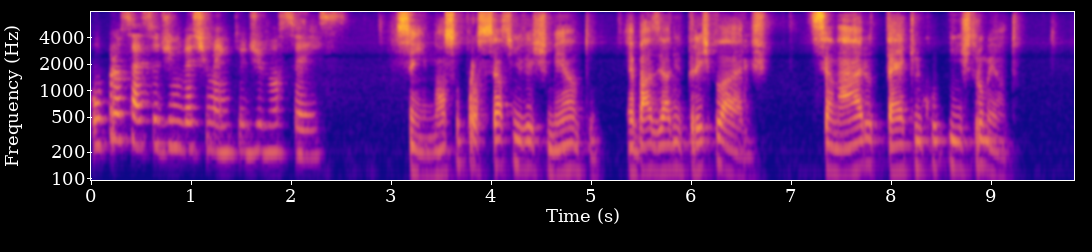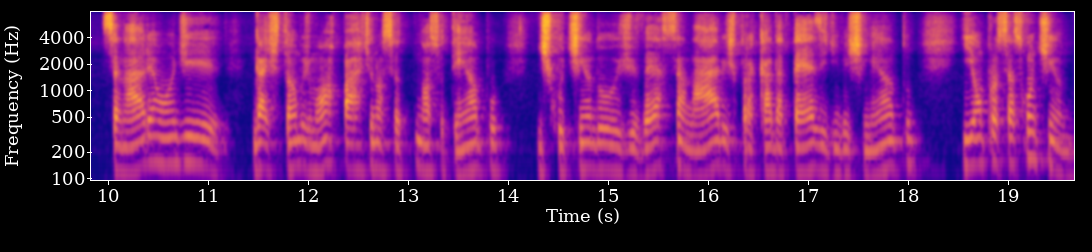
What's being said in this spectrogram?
o processo de investimento de vocês? Sim, nosso processo de investimento é baseado em três pilares: cenário, técnico e instrumento. Cenário é onde gastamos maior parte do nosso, nosso tempo discutindo os diversos cenários para cada tese de investimento e é um processo contínuo,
